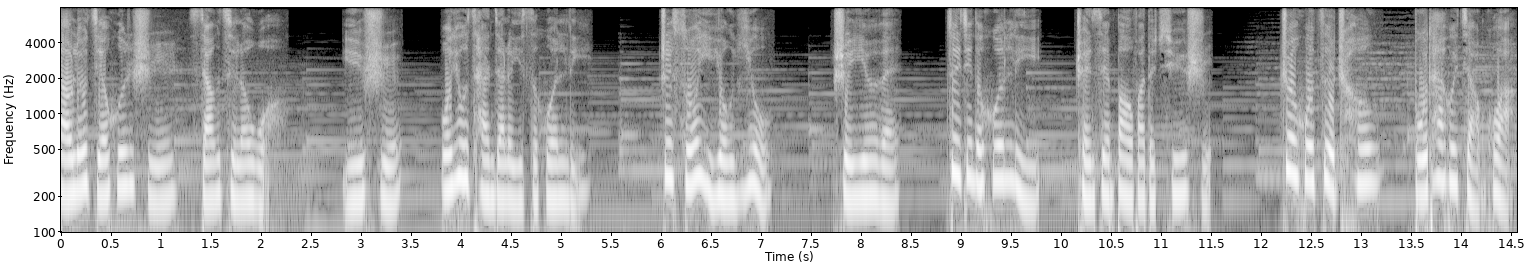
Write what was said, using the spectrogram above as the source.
老刘结婚时想起了我，于是我又参加了一次婚礼。之所以用“又”，是因为最近的婚礼呈现爆发的趋势。这货自称不太会讲话，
